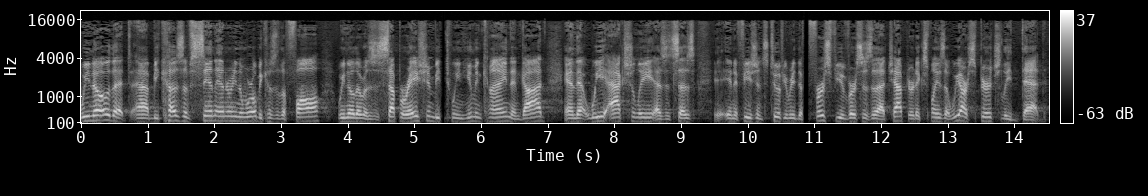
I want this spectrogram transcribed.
We know that uh, because of sin entering the world, because of the fall, we know there was a separation between humankind and God, and that we actually, as it says in Ephesians 2, if you read the first few verses of that chapter, it explains that we are spiritually dead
